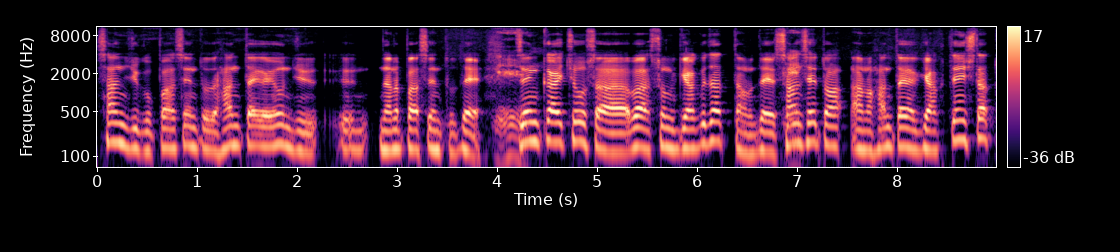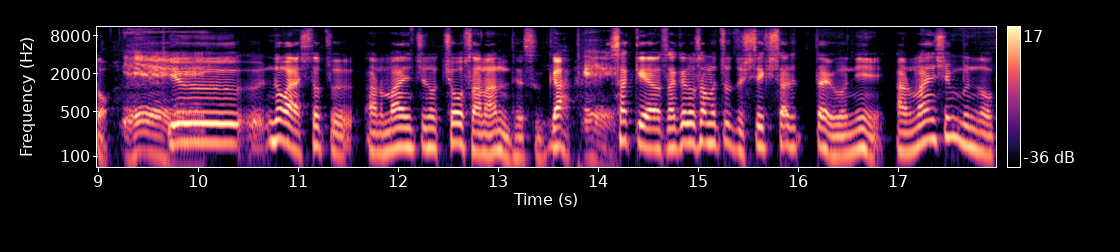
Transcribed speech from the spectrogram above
35%で反対が47%で、ええ。前回調査はその逆だったので賛成とあの反対が逆転したと。ええ。いうのが一つあの毎日の調査なんですが、ええ。さっき先ほどさんもちょっと指摘されてたようにあの毎日新聞の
